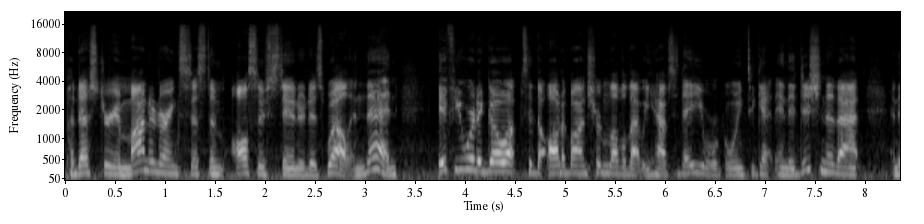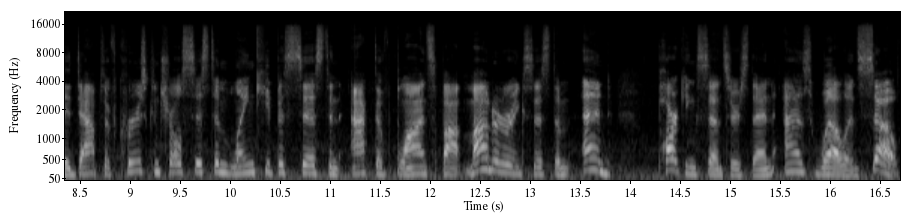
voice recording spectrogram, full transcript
Pedestrian monitoring system, also standard as well. And then if you were to go up to the Autobahn trim level that we have today, you were going to get, in addition to that, an adaptive cruise control system, lane keep assist, an active blind spot monitoring system, and parking sensors then as well. And so,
